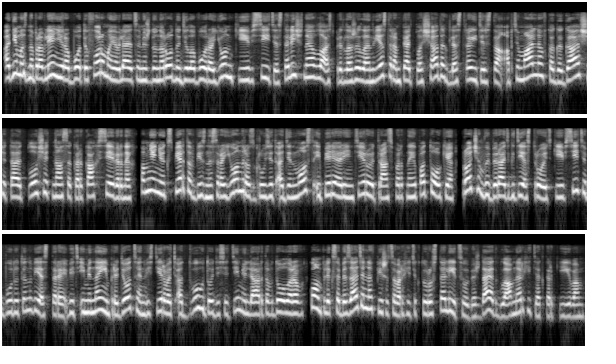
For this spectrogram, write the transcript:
Одним из направлений работы форума является международный деловой район Киев-Сити. Столичная власть предложила инвесторам пять площадок для строительства. Оптимальным в КГГ считают площадь на Сокарках Северных. По мнению экспертов, бизнес-район разгрузит один мост и переориентирует транспортные потоки. Впрочем, выбирать, где строить Киев-Сити, будут инвесторы, ведь именно им придется инвестировать от 2 до 10 миллиардов долларов. Комплекс обязательно впишется в архитектуру столицы, убеждает главный архитектор Киева.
